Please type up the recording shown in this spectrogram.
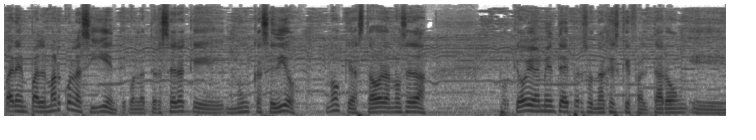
para empalmar con la siguiente, con la tercera que nunca se dio, ¿no? Que hasta ahora no se da. Porque obviamente hay personajes que faltaron eh,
